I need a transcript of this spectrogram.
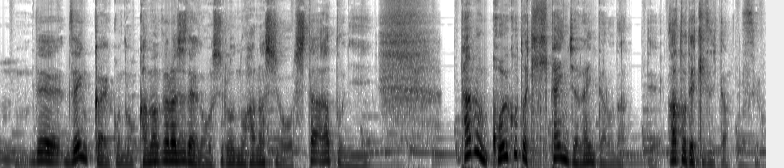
うん。で、前回この鎌倉時代のお城の話をした後に、多分こういうこと聞きたいんじゃないんだろうなって、後で気づいたんですよ。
